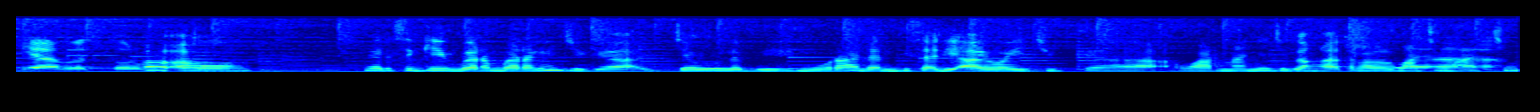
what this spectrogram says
iya betul oh, betul. Oh. Dari segi barang-barangnya juga jauh lebih murah dan bisa DIY juga. Warnanya juga nggak terlalu ya. macam-macam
